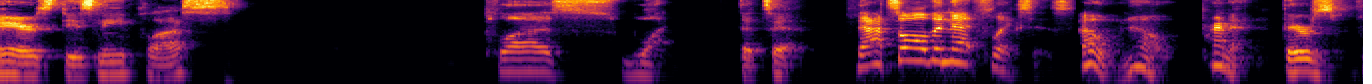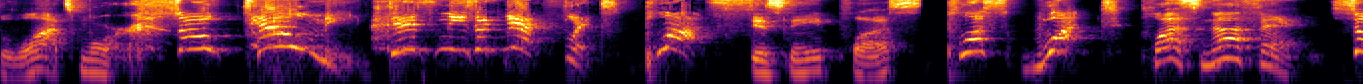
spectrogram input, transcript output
There's Disney Plus. Plus what? That's it. That's all the Netflixes. Oh, no. Brennan, there's lots more. So tell me, Disney's a Netflix plus. Disney Plus. plus what? Plus nothing. So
